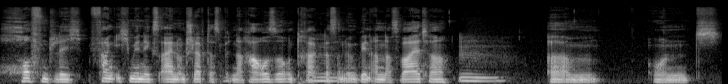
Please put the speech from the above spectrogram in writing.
hoffentlich fange ich mir nichts ein und schlepp das mit nach Hause und trage das an irgendwen anders weiter. Ähm, und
